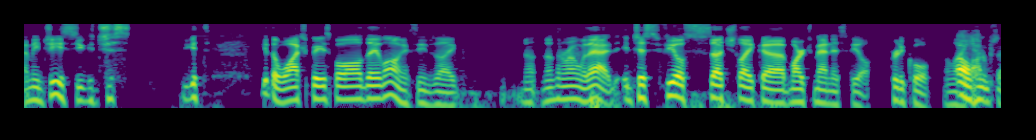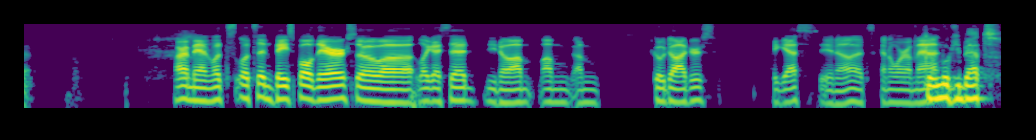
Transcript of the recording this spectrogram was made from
I mean, geez, you could just you get to, you get to watch baseball all day long. It seems like no, nothing wrong with that. It just feels such like a March Madness feel. Pretty cool. I like oh, 100 percent. All right, man. Let's let's end baseball there. So, uh, like I said, you know, I'm I'm I'm go Dodgers. I guess you know that's kind of where I'm Go at. Mookie Betts.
